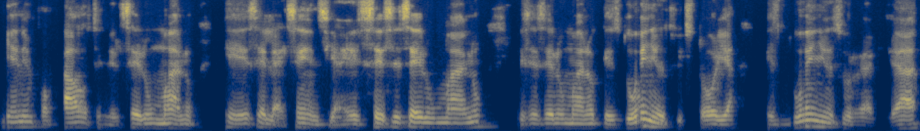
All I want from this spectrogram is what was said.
bien enfocados en el ser humano, que es la esencia, es ese ser humano, ese ser humano que es dueño de su historia, es dueño de su realidad,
